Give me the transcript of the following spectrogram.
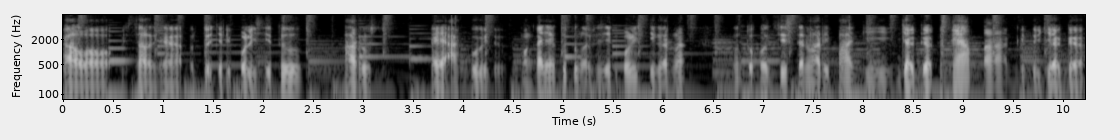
kalau misalnya untuk jadi polisi itu harus kayak aku gitu. Makanya aku tuh nggak bisa jadi polisi karena untuk konsisten lari pagi, jaga kesehatan gitu, jaga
